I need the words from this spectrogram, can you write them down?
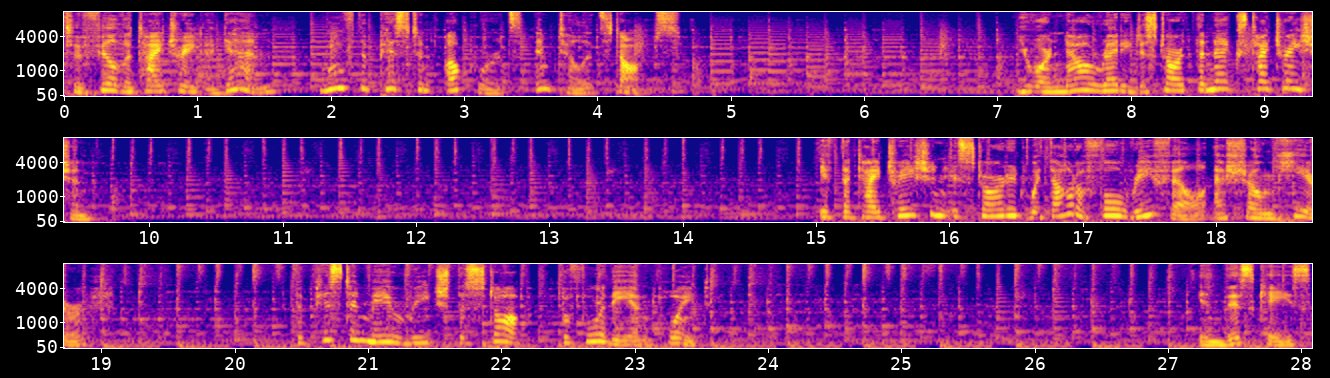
To fill the Titrette again, move the piston upwards until it stops. You are now ready to start the next titration. If the titration is started without a full refill, as shown here, the piston may reach the stop before the end point. In this case,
